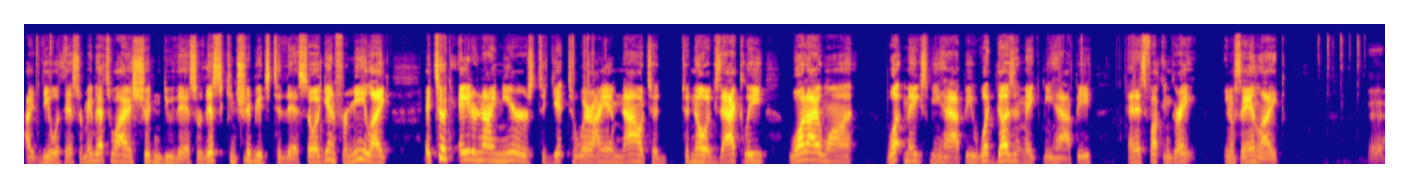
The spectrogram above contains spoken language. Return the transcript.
I deal with this, or maybe that's why I shouldn't do this, or this contributes to this. So again, for me, like it took eight or nine years to get to where I am now to to know exactly what I want, what makes me happy, what doesn't make me happy, and it's fucking great. You know what I'm saying? Like yeah.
